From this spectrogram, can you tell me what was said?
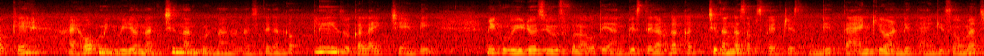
ఓకే? ఐ హోప్ మీకు వీడియో నచ్చింది అనుకుంటున్నాను. నచ్చితే కనుక ప్లీజ్ ఒక లైక్ చేయండి. మీకు వీడియోస్ యూస్ఫుల్ అవుతాయి అనిపిస్తే కనుక ఖచ్చితంగా సబ్స్క్రైబ్ చేసుకోండి. థ్యాంక్ యూ అండి. Thank you so much.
